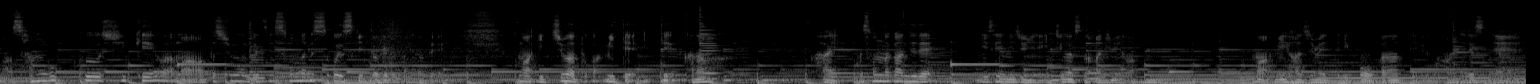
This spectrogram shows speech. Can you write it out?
まあ三国志系はまあ私も別にそんなにすごい好きってわけでもないのでまあ1話とか見てみてかな。はい。そんな感じで2022年1月のアニメはまあ見始めていこうかなっていう感じですね。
